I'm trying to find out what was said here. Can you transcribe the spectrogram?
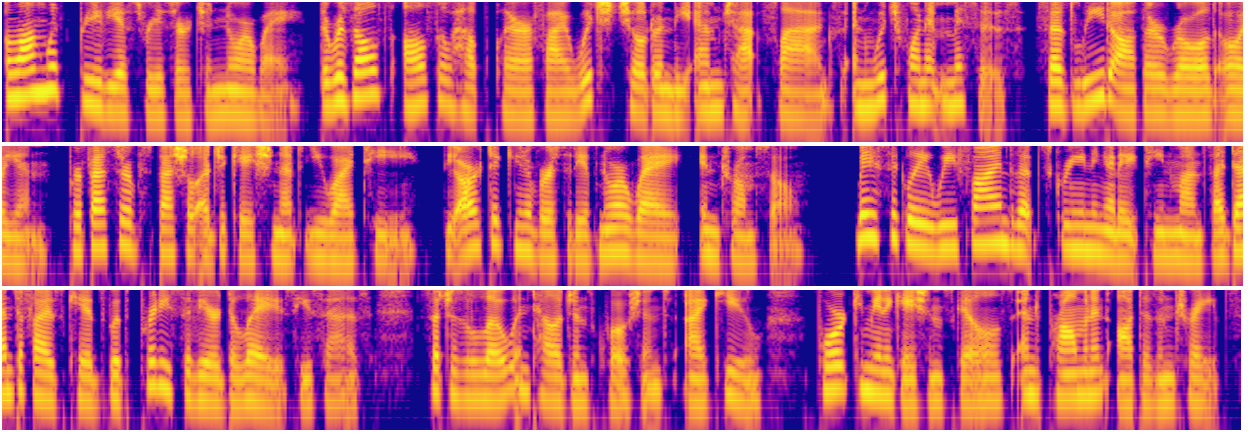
Along with previous research in Norway, the results also help clarify which children the MCHAT flags and which one it misses, says lead author Roald Øien, professor of special education at UiT, the Arctic University of Norway, in Tromsø. Basically, we find that screening at 18 months identifies kids with pretty severe delays, he says, such as a low intelligence quotient, IQ, poor communication skills, and prominent autism traits.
